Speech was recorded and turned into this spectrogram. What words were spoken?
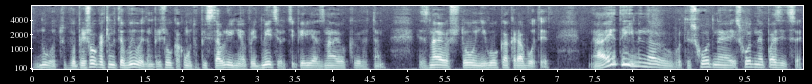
ну вот, пришел к каким-то выводам, пришел к какому-то представлению о предмете, вот теперь я знаю, как, там, знаю, что у него как работает. А это именно вот, исходная, исходная позиция.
